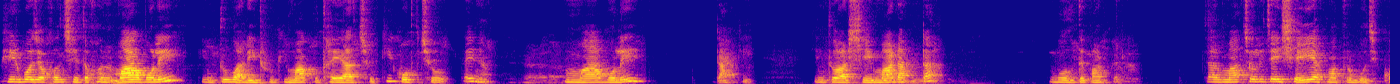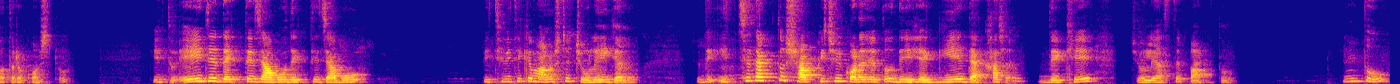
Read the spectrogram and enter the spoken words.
ফিরবো যখন সে তখন মা বলেই, কিন্তু বাড়ি ঢুকি, মা কোথায় আছো? কি করছ? তাই না? মা বলেই ডাকি। কিন্তু আর সেই মা ডাকটা বলতে পারবে না। যার মা চলে যায় সেই একমাত্র বুঝি, কতটা কষ্ট। কিন্তু এই যে দেখতে যাব দেখতে যাব, পৃথিবী থেকে মানুষটা চলেই গেল। যদি ইচ্ছে থাকতো সব কিছুই করা যেত, দেহে গিয়ে দেখা, দেখে চলে আসতে পারতো। কিন্তু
